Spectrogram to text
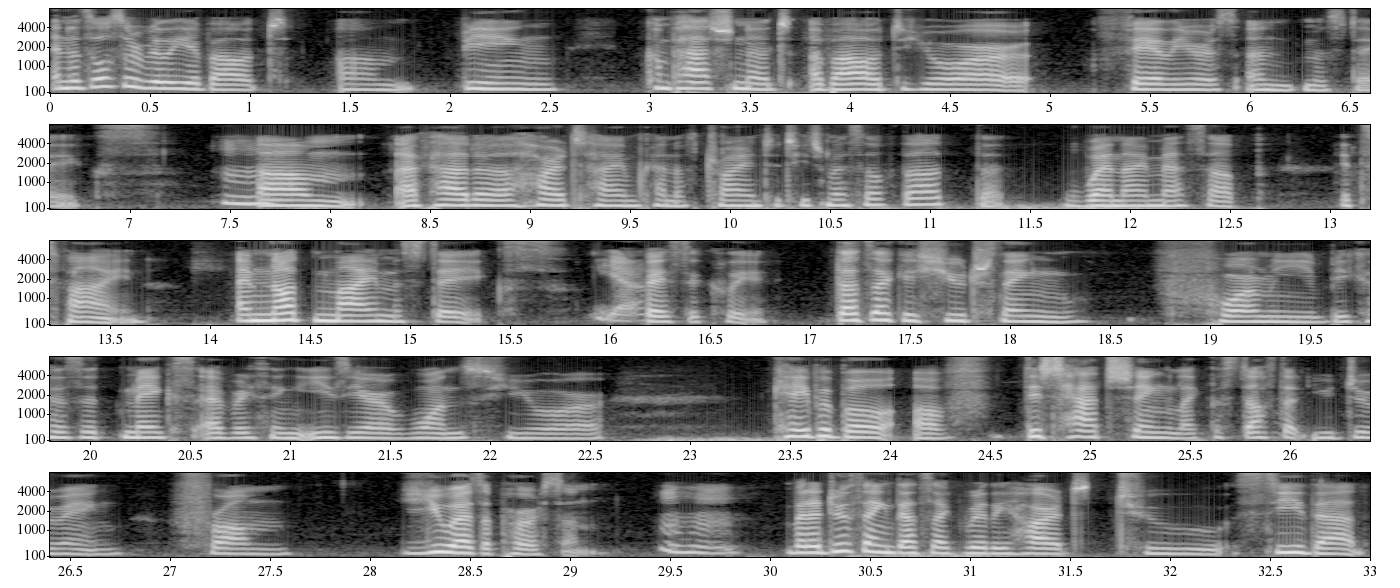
And it's also really about um, being compassionate about your failures and mistakes. Um, I've had a hard time kind of trying to teach myself that, that when I mess up, it's fine. I'm not my mistakes, Yeah. basically. That's like a huge thing for me because it makes everything easier once you're capable of detaching like the stuff that you're doing from you as a person. Hmm But I do think that's like really hard to see that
